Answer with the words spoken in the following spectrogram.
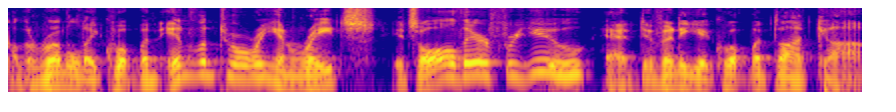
on the rental equipment inventory and rates. It's all there for you at devineyequipment.com.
